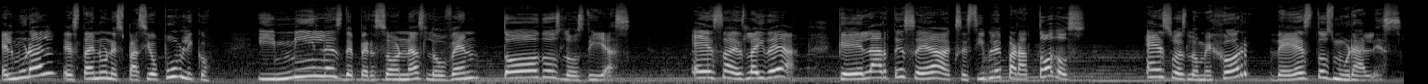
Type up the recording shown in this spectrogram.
El mural está en un espacio público y miles de personas lo ven todos los días. Esa es la idea, que el arte sea accesible para todos. Eso es lo mejor de estos murales.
